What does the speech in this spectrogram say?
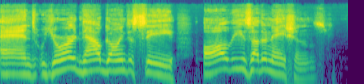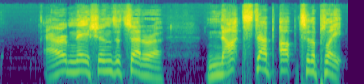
And you're now going to see all these other nations, Arab nations, etc., not step up to the plate.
